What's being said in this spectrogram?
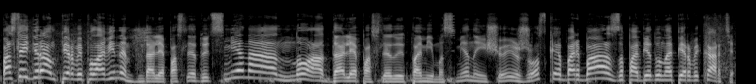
Последний раунд первой половины. Далее последует смена. Ну, а далее последует помимо смены еще и жесткая борьба за победу на первой карте.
